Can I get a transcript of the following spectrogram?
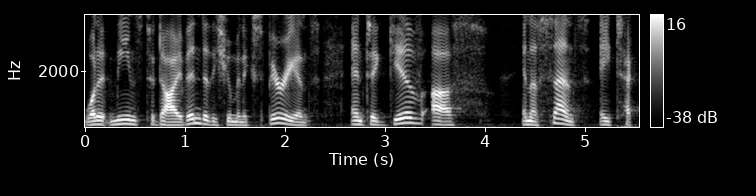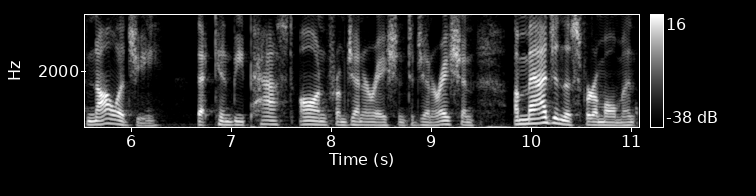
what it means to dive into the human experience, and to give us, in a sense, a technology that can be passed on from generation to generation. Imagine this for a moment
